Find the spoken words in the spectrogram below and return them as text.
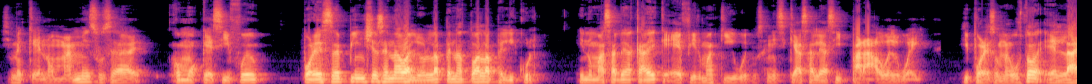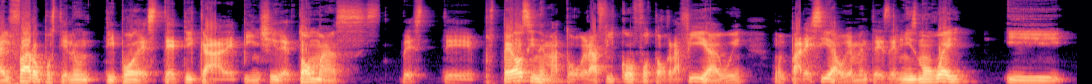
Sí me quedé, no mames, o sea, como que sí fue, por esa pinche escena valió la pena toda la película. Y nomás sale acá de que, eh, firma aquí, güey, o sea, ni siquiera sale así parado el güey. Y por eso me gustó. El, el faro, pues tiene un tipo de estética de pinche de tomas. De este, pues pedo cinematográfico, fotografía, güey. Muy parecida, obviamente, es del mismo güey. Y,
